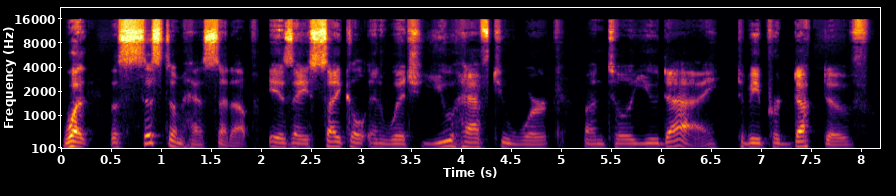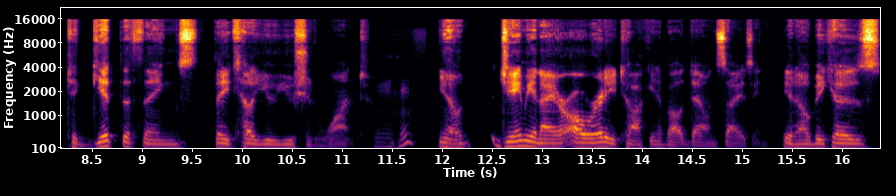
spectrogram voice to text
what the system has set up is a cycle in which you have to work until you die to be productive to get the things they tell you you should want Mm-hmm. you know jamie and i are already talking about downsizing you know because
